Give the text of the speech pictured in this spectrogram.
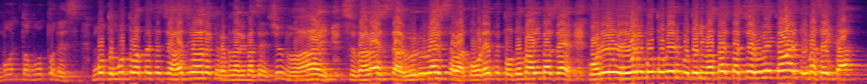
もっともっとです。もっともっと私たちは味わわなければなりません。主の愛素晴らしさ麗しさはこれでとどまりません。これを追い求めることに私たちは植え替えていませんか？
